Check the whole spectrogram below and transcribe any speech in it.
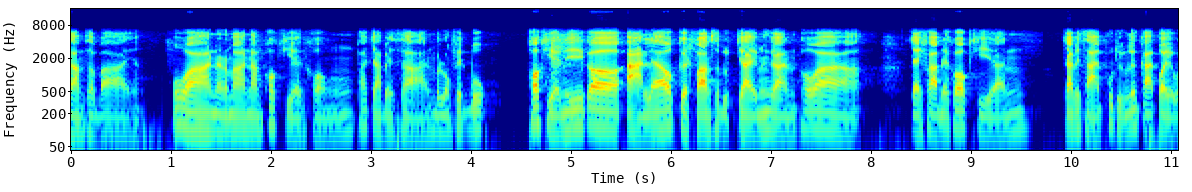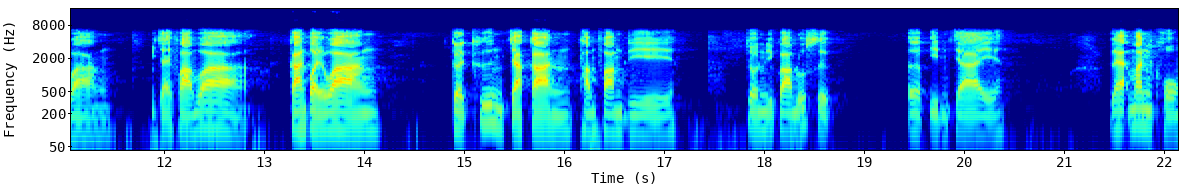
ตามสบาย เมื่อวานอามานำข้อเขียนของพระอาจารย์ไพศาลมาลง Facebook ข้อเขียนนี้ก็อ่านแล้วเกิดความสะดุดใจเหมือนกัน เพราะว่าใจความในข้อเขียนอาจารย์ไพศาลพูดถึงเรื่องการปล่อยวาง มีใจความว่าการปล่อยวางเกิดขึ้นจากการทำความดี จนมีความรู้สึกเอิบอิ่มใจ และมั่นคง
